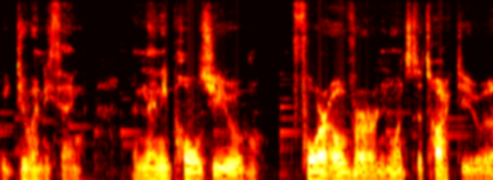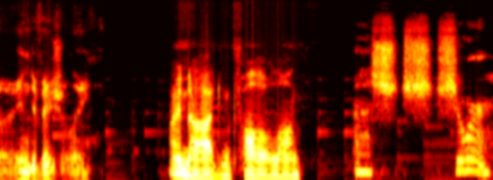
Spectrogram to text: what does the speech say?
we do anything. And then he pulls you four over and wants to talk to you uh, individually. I nod and follow along. Uh, sh- sh- sure.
